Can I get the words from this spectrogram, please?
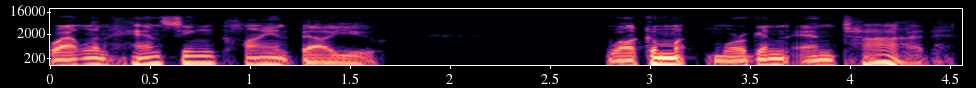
while enhancing client value. Welcome, Morgan and Todd.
